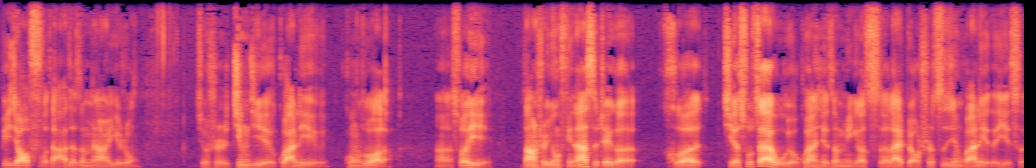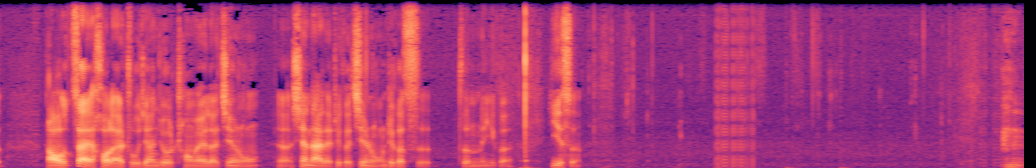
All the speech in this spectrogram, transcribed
比较复杂的这么样一种，就是经济管理工作了啊。所以当时用 finance 这个。和结束债务有关系这么一个词来表示资金管理的意思，然后再后来逐渐就成为了金融，呃，现代的这个金融这个词这么一个意思。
